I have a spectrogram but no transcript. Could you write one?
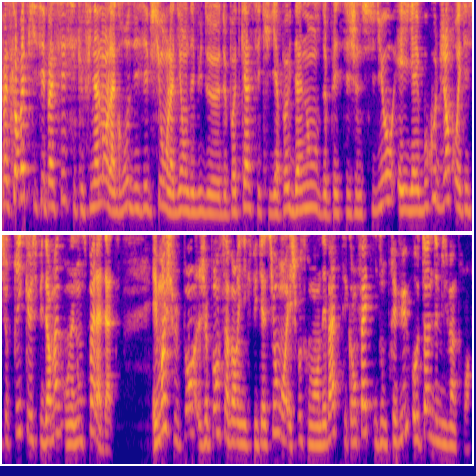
parce qu'en fait, ce qui s'est passé, c'est que finalement, la grosse déception, on l'a dit en début de, de podcast, c'est qu'il n'y a pas eu d'annonce de PlayStation Studio et il y a eu beaucoup de gens qui ont été surpris que Spider-Man, on n'annonce pas la date. Et moi, je pense, je pense avoir une explication et je pense qu'on va en débattre, c'est qu'en fait, ils ont prévu automne 2023.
